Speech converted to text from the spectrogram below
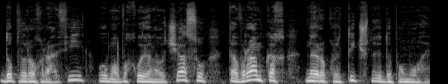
доплерографії в умовах воєнного часу та в рамках нейрокритичної допомоги.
